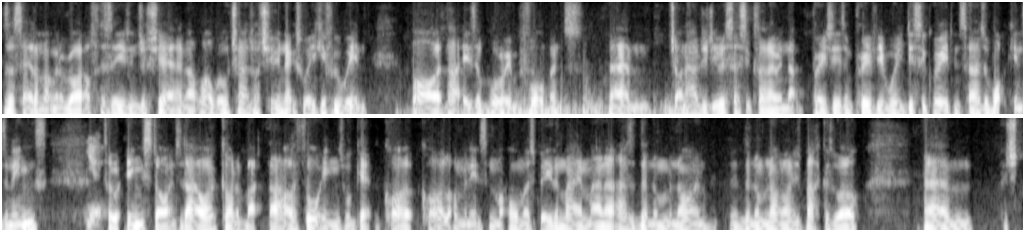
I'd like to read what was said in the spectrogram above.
As I said, I'm not going to write off the season just yet, and I, will change my tune next week if we win. But that is a worrying performance. Um, John, how did you assess it? Because I know in that preseason preview we disagreed in terms of Watkins and Ings. Yeah. So Ings starting today, I kind of backed that. I thought Ings would get quite a, quite a lot of minutes and almost be the main man as the number nine, the number nine on his back as well. Um, which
